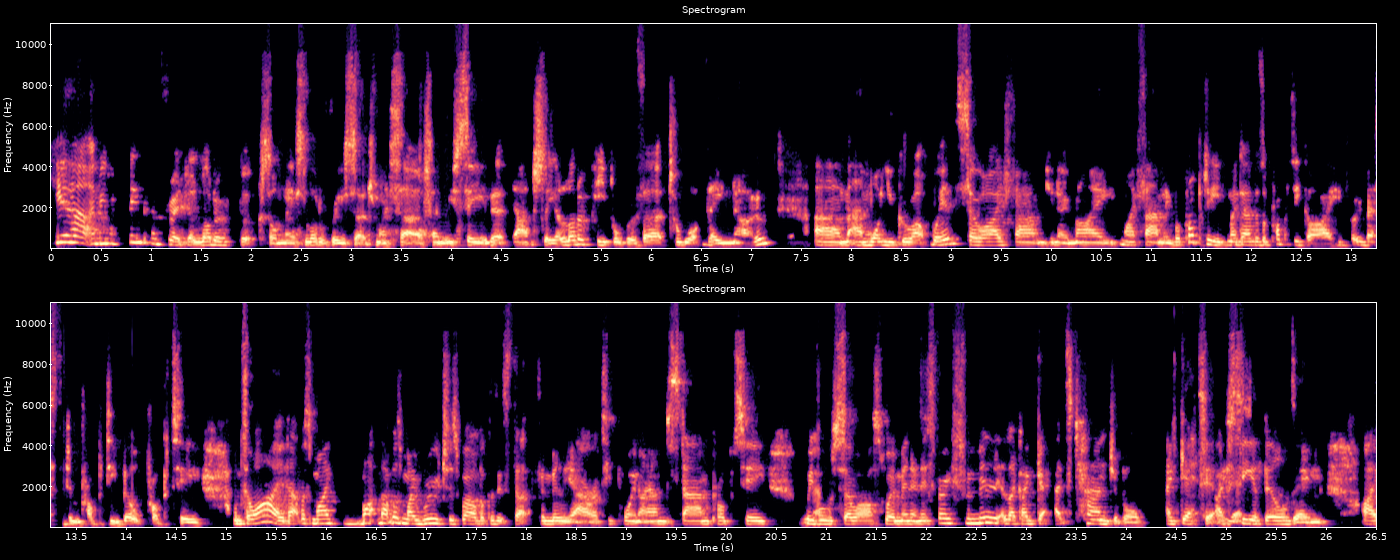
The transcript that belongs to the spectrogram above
Yeah, I mean, I think I've read a lot of books on this, a lot of research myself, and you see that actually a lot of people revert to what they know um, and what you grew up with. So I found, you know, my my family were property. My dad was a property guy. He invested in property, built property, and so I that was my, my that was my route as well because it's that familiarity point. I understand property. We've also asked women, and it's very familiar. Like I get, it's tangible. I get it. I yes. see a building. I,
